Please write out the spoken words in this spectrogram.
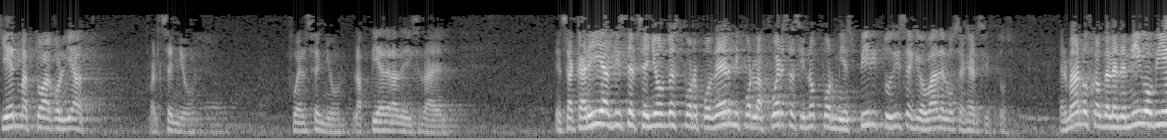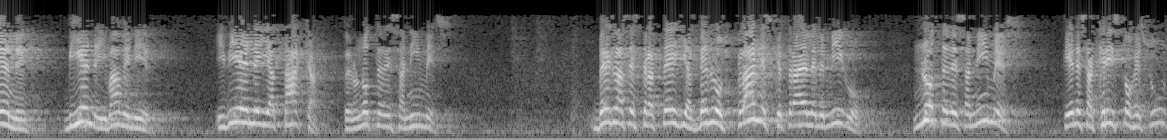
¿Quién mató a Goliat? Fue el Señor. Fue el Señor, la piedra de Israel. En Zacarías dice el Señor, no es por poder ni por la fuerza, sino por mi espíritu, dice Jehová de los ejércitos. Hermanos, cuando el enemigo viene, viene y va a venir. Y viene y ataca, pero no te desanimes. Ves las estrategias, ves los planes que trae el enemigo. No te desanimes. Tienes a Cristo Jesús.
